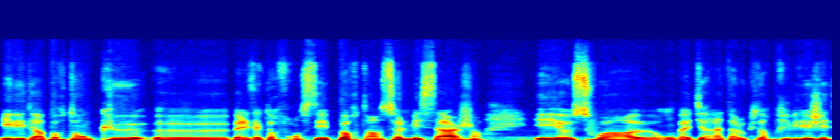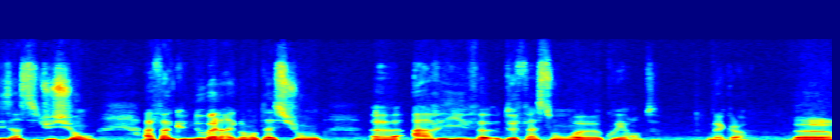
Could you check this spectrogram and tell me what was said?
et il était important que euh, bah, les acteurs français portent un seul message et euh, soient, euh, on va dire, l'interlocuteur privilégié des institutions afin qu'une nouvelle réglementation euh, arrive de façon euh, cohérente. D'accord. Euh,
